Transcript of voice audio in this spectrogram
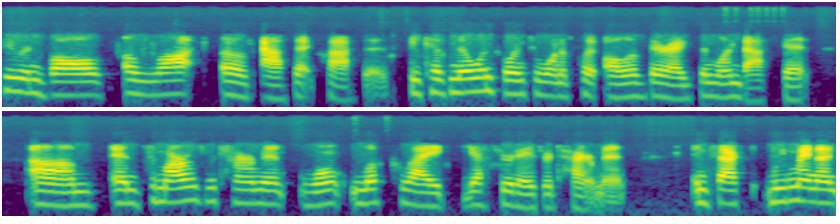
to involve a lot of asset classes because no one's going to want to put all of their eggs in one basket. Um, and tomorrow's retirement won't look like yesterday's retirement. In fact, we might not,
